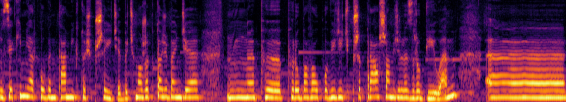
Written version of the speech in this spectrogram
e, z jakimi argumentami ktoś przyjdzie. Być może ktoś będzie mm, próbował powiedzieć, przepraszam, źle zrobiłem, e,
